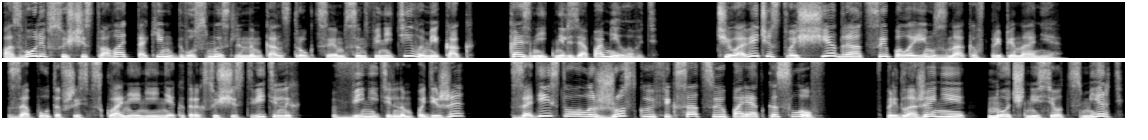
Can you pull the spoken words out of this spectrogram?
Позволив существовать таким двусмысленным конструкциям с инфинитивами, как «казнить нельзя помиловать», человечество щедро отсыпало им знаков препинания запутавшись в склонении некоторых существительных в винительном падеже, задействовала жесткую фиксацию порядка слов. В предложении «ночь несет смерть»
